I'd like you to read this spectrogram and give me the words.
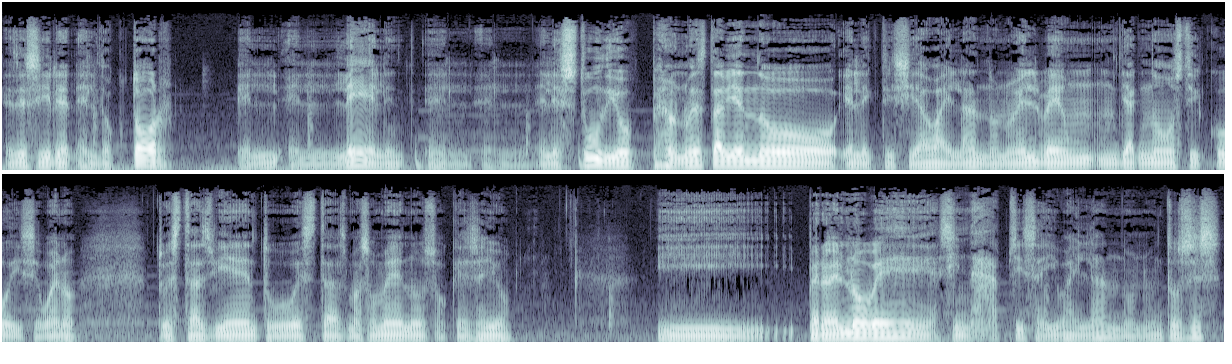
Es decir, el, doctor él, lee el, estudio, pero no está viendo electricidad bailando, ¿no? Él ve un, un, diagnóstico y dice, bueno, tú estás bien, tú estás más o menos, o qué sé yo. Y, pero él no ve sinapsis ahí bailando, ¿no? Entonces,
